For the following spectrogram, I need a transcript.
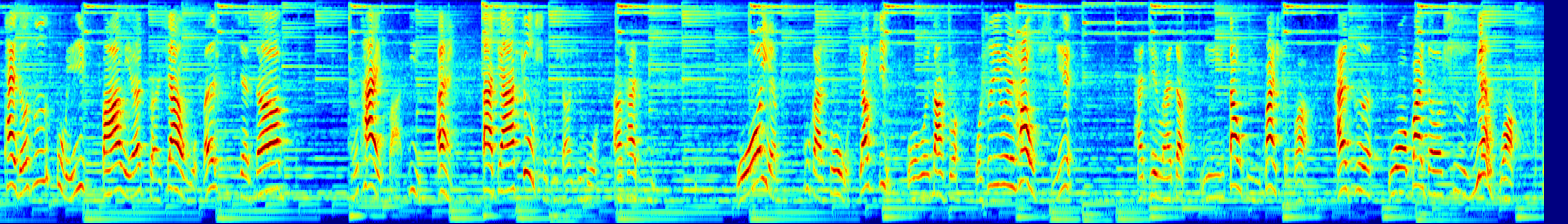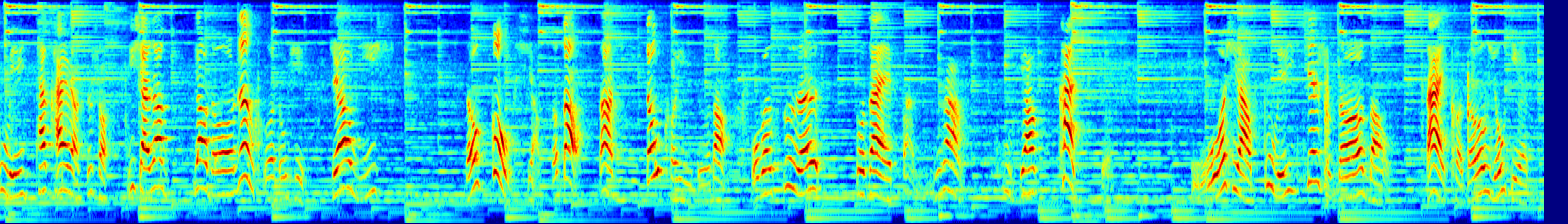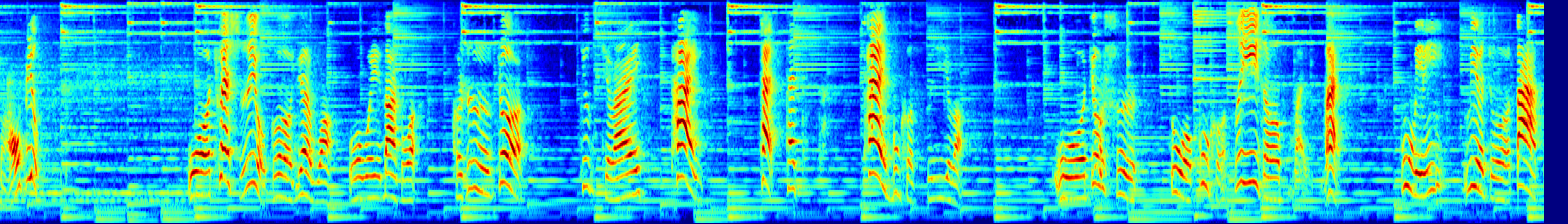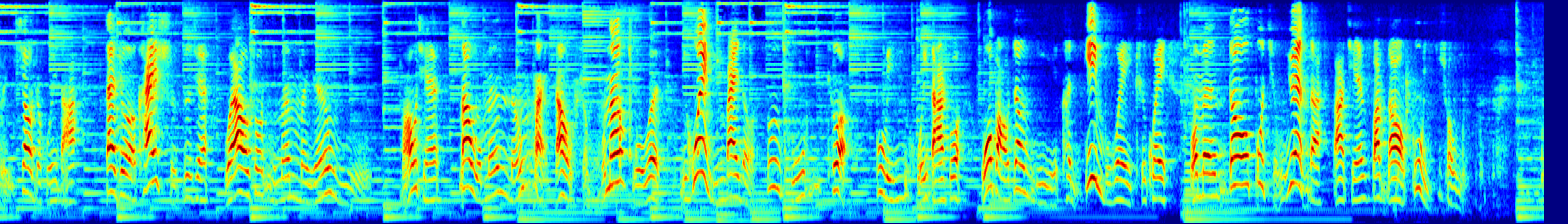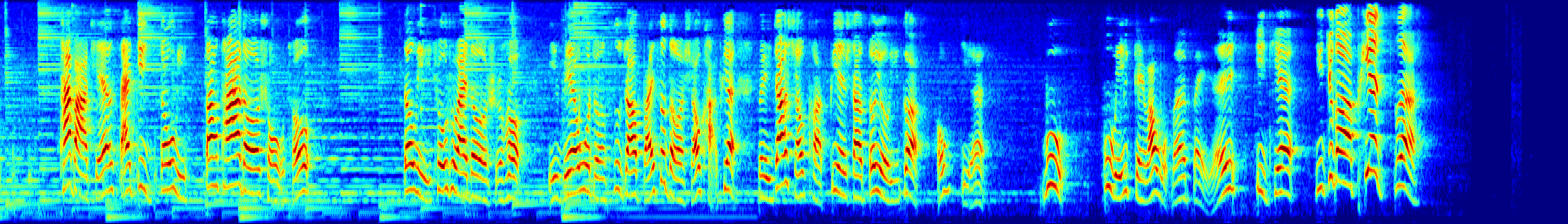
泰德斯不明，把脸转向我们，显得不太满意。哎，大家就是不相信我。他叹气，我也。不敢说我相信，我问他说：“我是因为好奇才进来的。你到底卖什么？”孩子，我卖的是愿望。不明，他开两只手，你想让要的任何东西，只要你能够想得到，那你都可以得到。我们四人坐在板子上，互相看着。我想，布林先生的脑袋可能有点毛病。我确实有个愿望，罗威纳说。可是这听起来太、太、太、太不可思议了。我就是做不可思议的买卖。布林咧着大嘴，笑着回答。在这开始之前，我要收你们每人五毛钱。那我们能买到什么呢？我问。你会明白的，斯图米特。布林回答说：“我保证你肯定不会吃亏。”我们都不情愿地把钱放到布林手里。他把钱塞进兜里。当他的手从兜里抽出来的时候，里面握着四张白色的小卡片，每张小卡片上都有一个红点。布布明给了我们每人一天。你这个骗子！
